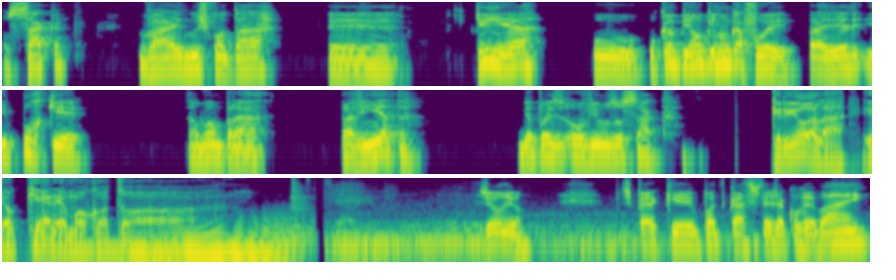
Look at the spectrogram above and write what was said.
o Saca, vai nos contar é, quem é o, o campeão que nunca foi para ele e por quê. Então vamos para a vinheta? Depois ouvimos o saca. Crioula, eu quero é mocotó. Júlio, espero que o podcast esteja a correr bem.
